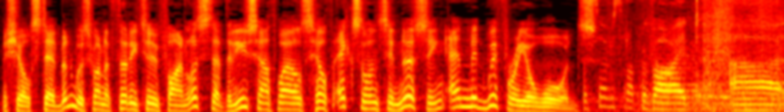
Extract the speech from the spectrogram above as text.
Michelle Stedman was one of 32 finalists at the New South Wales Health Excellence in Nursing and Midwifery Awards. The service that I provide uh,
